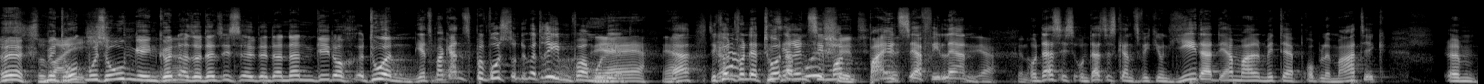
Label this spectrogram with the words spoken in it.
äh, zu mit weich. Druck musst du umgehen können. Also das ist, äh, dann, dann geh doch äh, Touren. Jetzt mal ganz bewusst und übertrieben formuliert. Ja, ja, ja. Sie können Ja, von der ja Turnerin Simone Bullshit. Biles sehr viel lernen. Ja, genau. Und das ist, und das ist ganz wichtig. Und jeder, der mal mit der Problematik ähm,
